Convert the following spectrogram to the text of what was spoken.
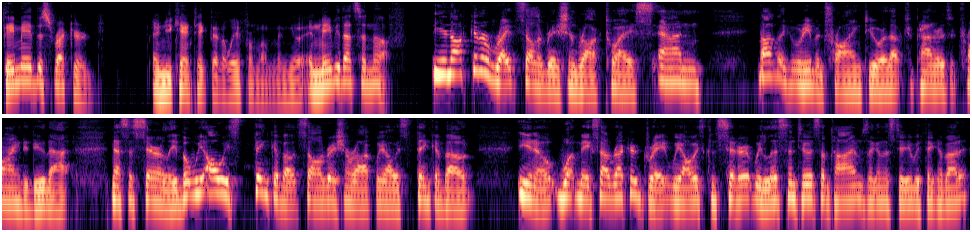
They made this record and you can't take that away from them and you and maybe that's enough. you're not going to write celebration rock twice and not like we're even trying to or that japaners are trying to do that necessarily but we always think about celebration rock we always think about you know what makes that record? Great. We always consider it. We listen to it sometimes like in the studio we think about it.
